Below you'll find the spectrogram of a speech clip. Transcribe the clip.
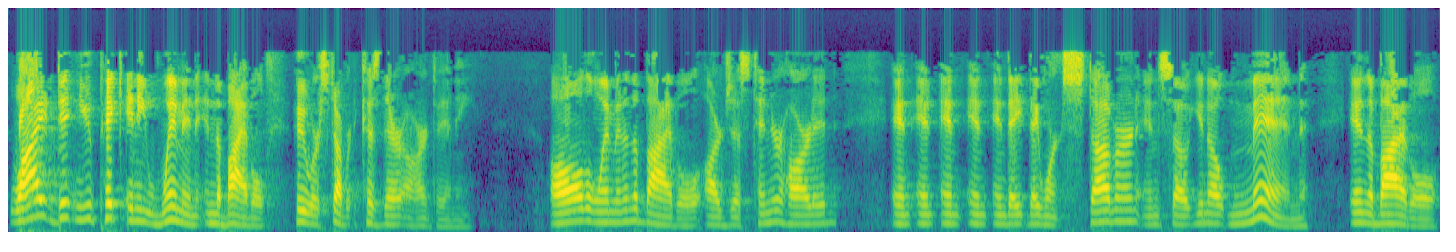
why didn't you pick any women in the Bible who were stubborn? Because there aren't any. All the women in the Bible are just tenderhearted and, and, and, and, and they, they weren't stubborn. And so, you know, men in the Bible,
